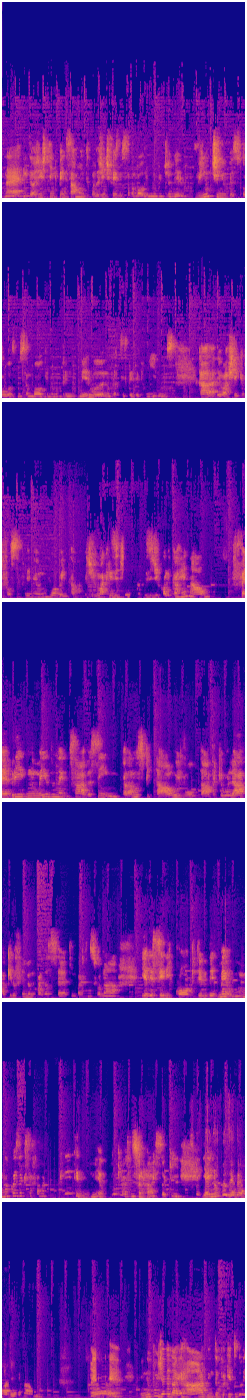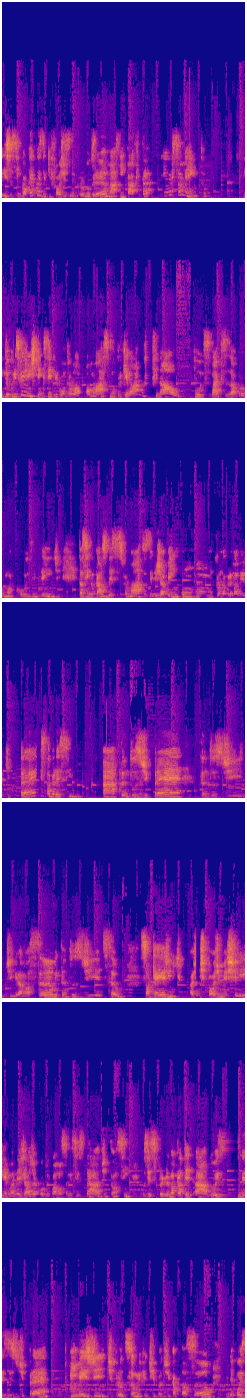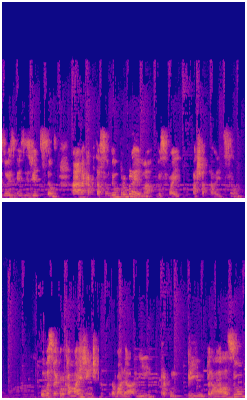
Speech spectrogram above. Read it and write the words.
né? Então a gente tem que pensar muito. Quando a gente fez no Sambódromo no Rio de Janeiro, 20 mil pessoas no Sambódromo no primeiro ano para se inscrever para Ídolos, cara, eu achei que eu fosse, falei, meu, eu não vou aguentar. Eu tive uma crise de, uma crise de cólica renal febre no meio do, sabe, assim, parar no hospital e voltar, porque eu olhava aquilo e falei, meu, não vai dar certo, não vai funcionar, ia descer helicóptero, de... meu, uma coisa que você fala, que, meu, como que vai funcionar isso aqui? E aí não podia dar errado. É, e não podia dar errado, então, porque tudo isso, assim, qualquer coisa que foge de um cronograma impacta em orçamento. Então, por isso que a gente tem que sempre controlar ao máximo, porque lá no final, putz, vai precisar para alguma coisa, entende? Então, assim, no caso desses formatos, ele já vem com um cronograma meio que pré-estabelecido. Ah, tantos de pré, tantos de, de gravação e tantos de edição. Só que aí a gente, a gente pode mexer e remanejar de acordo com a nossa necessidade. Então, assim, você se programa para ter, ah, dois meses de pré, um mês de, de, produção efetiva de captação e depois dois meses de edição. Ah, na captação deu um problema, você vai achatar a edição. Ou você vai colocar mais gente para trabalhar ali, para cumprir o prazo,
